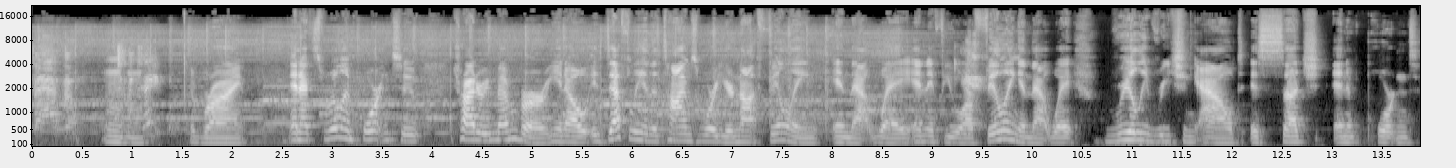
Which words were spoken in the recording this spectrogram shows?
fathom to the Mhm. table. Right. And it's real important to try to remember, you know, it's definitely in the times where you're not feeling in that way. And if you are feeling in that way, really reaching out is such an important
